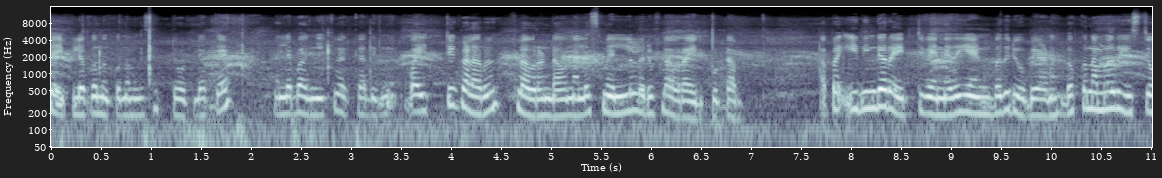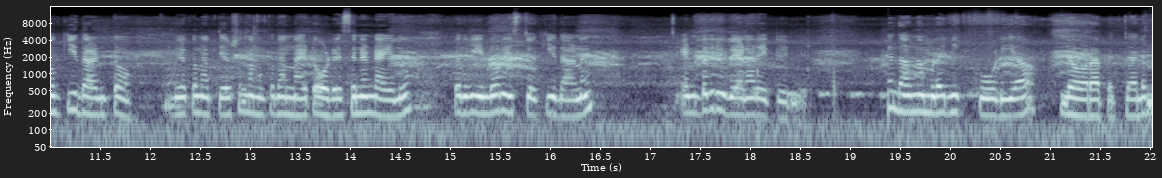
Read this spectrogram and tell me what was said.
ഷേപ്പിലൊക്കെ നിൽക്കും നമുക്ക് സിറ്റൗട്ടിലൊക്കെ നല്ല ഭംഗിക്ക് വെക്കാം. അതിന് വൈറ്റ് കളറ് ഫ്ലവർ ഉണ്ടാവും. നല്ല സ്മെല്ലുള്ളൊരു ഫ്ലവർ ആയിരിക്കും കേട്ടോ അപ്പോൾ ഇതിന്റെ റേറ്റ് വരുന്നത് എൺപത് രൂപയാണ്. ഇതൊക്കെ നമ്മൾ റീസ്റ്റോക്ക് ചെയ്താണ് കേട്ടോ ഇതിനൊക്കെ അത്യാവശ്യം നമുക്ക് നന്നായിട്ട് ഓർഡേഴ്സ് തന്നെ ഉണ്ടായിരുന്നു. അപ്പോൾ ഇത് വീണ്ടും റീസ്റ്റോക്ക് ചെയ്താണ്. എൺപത് രൂപയാണ് റേറ്റ് വരുന്നത്. ഇതാണ് നമ്മുടെ നിക്കോഡിയ ലോറ പെറ്റാലും.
